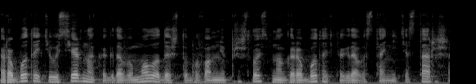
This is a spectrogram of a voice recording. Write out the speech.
Работайте усердно, когда вы молоды, чтобы чтобы вам не пришлось много работать, когда вы станете старше.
